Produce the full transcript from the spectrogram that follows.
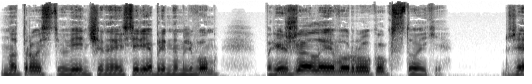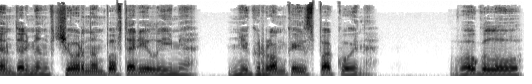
но трость, увенчанная серебряным львом, прижала его руку к стойке. Джентльмен в черном повторил имя, негромко и спокойно. В углу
